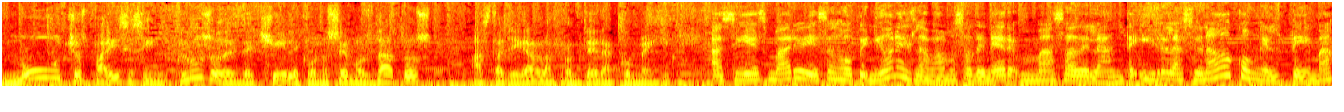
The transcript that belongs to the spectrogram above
muchos países, incluso desde Chile conocemos datos, hasta llegar a la frontera con México. Así es, Mario, y esas opiniones las vamos a tener más adelante. Y relacionado con el tema,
